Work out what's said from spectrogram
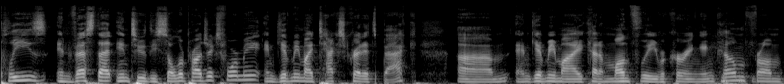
Please invest that into the solar projects for me and give me my tax credits back, um, and give me my kind of monthly recurring income from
